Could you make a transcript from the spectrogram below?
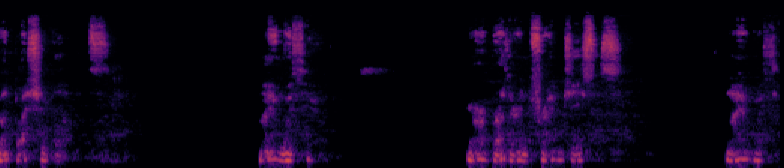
God bless you, beloveds. I am with you, your brother and friend, Jesus. I am with you.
